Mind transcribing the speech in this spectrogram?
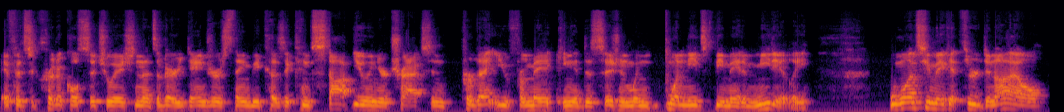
If it's a critical situation that's a very dangerous thing because it can stop you in your tracks and prevent you from making a decision when one needs to be made immediately. Once you make it through denial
